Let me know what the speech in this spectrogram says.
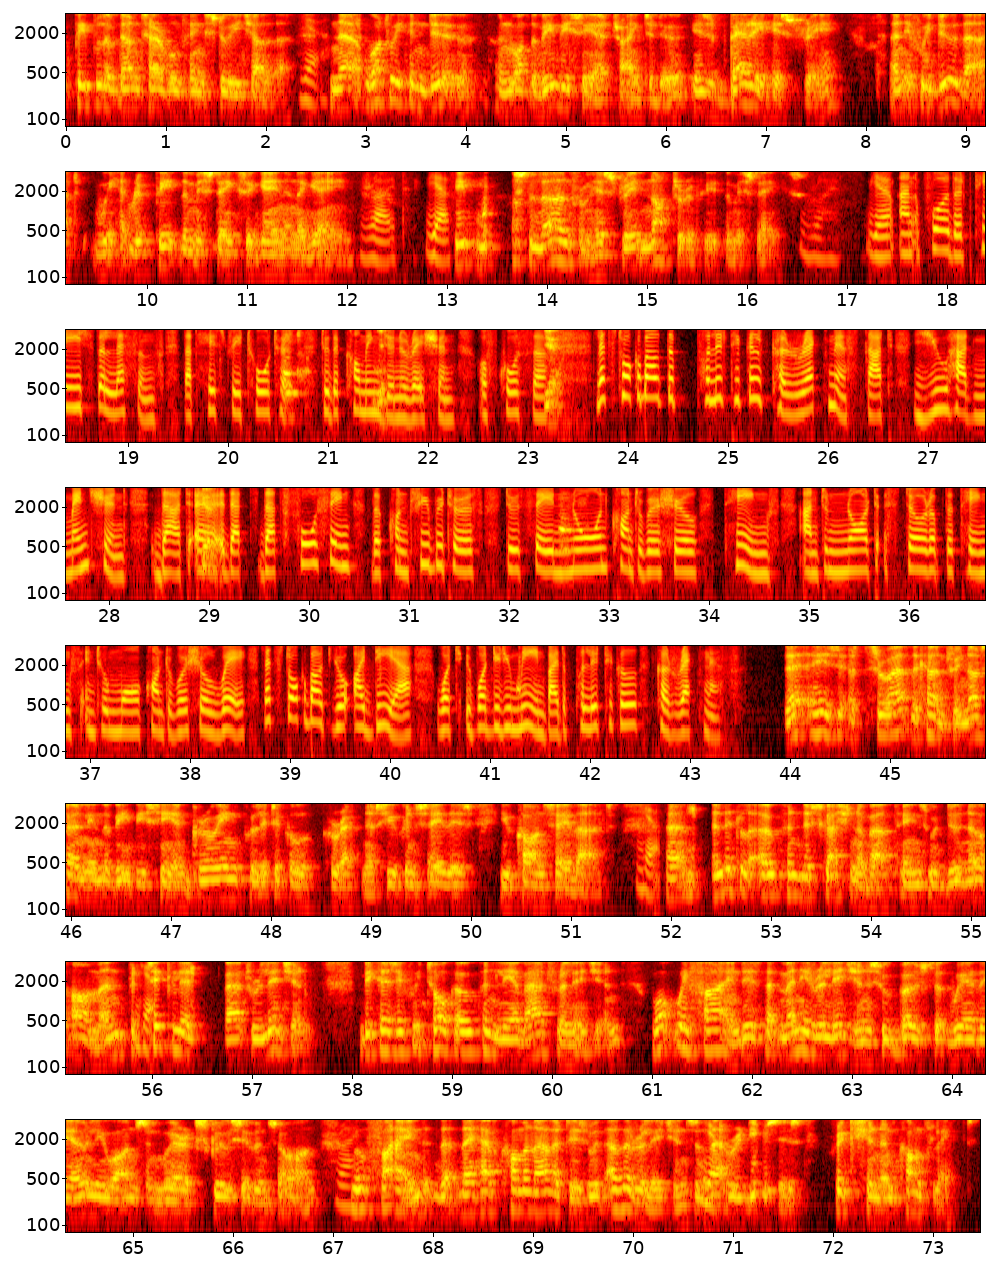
people have done terrible things to each other. Yeah. Now, what we can do, and what the BBC are trying to do, is bury history. And if we do that, we repeat the mistakes again and again. Right. Yes. We must learn from history not to repeat the mistakes. Right. Yeah, and further teach the lessons that history taught us to the coming generation. Of course, uh, Yeah. let's talk about the political correctness that you had mentioned. That uh, Yeah. that's that's forcing the contributors to say non-controversial things and to not stir up the things into more controversial way. Let's talk about your idea. What what did you mean by the political correctness? There is uh, throughout the country, not only in the BBC, a growing political correctness. You can say this, you can't say that. Yeah. Um, a little open discussion about things would do no harm, and particularly about religion. Because if we talk openly about religion, what we find is that many religions who boast that we're the only ones and we're exclusive and so on, Right. will find that they have commonalities with other religions, and Yes. that reduces friction and conflict.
